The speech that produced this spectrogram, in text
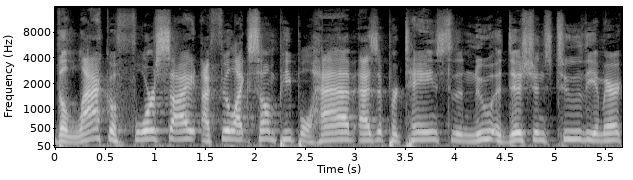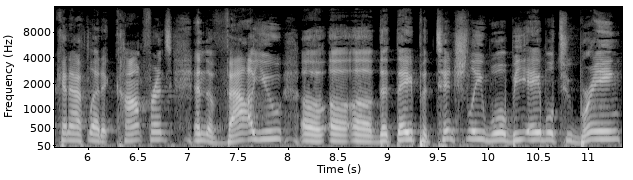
the lack of foresight I feel like some people have as it pertains to the new additions to the American Athletic Conference and the value of, uh, uh, that they potentially will be able to bring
